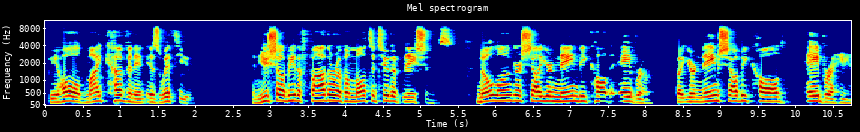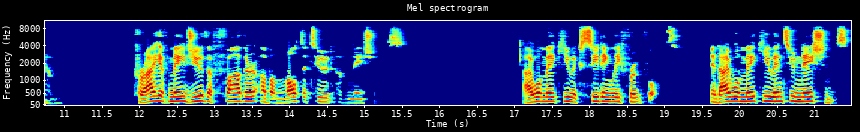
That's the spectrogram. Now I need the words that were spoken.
Behold, my covenant is with you, and you shall be the father of a multitude of nations. No longer shall your name be called Abram, but your name shall be called Abraham. For I have made you the father of a multitude of nations. I will make you exceedingly fruitful, and I will make you into nations,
